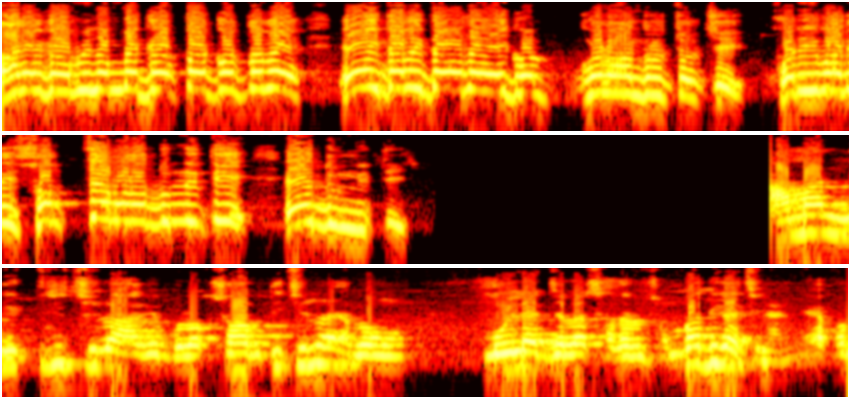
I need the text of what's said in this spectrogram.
তাদেরকে অবিলম্বে গ্রেফতার করতে হবে। এই দাবিতে আমাদের এই গণ আন্দোলন চলছে। খড়িবাড়ির সবচেয়ে বড় দুর্নীতি এই দুর্নীতি। আমার নেত্রী ছিল আগে ব্লক সভাপতি ছিল এবং মহিলা জেলা সাধারণ সম্পাদিকা ছিলেন, এখন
